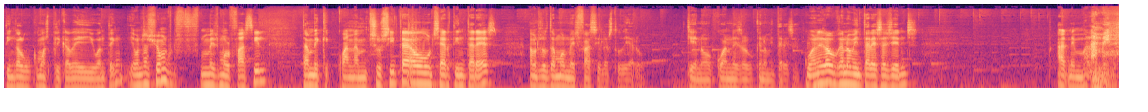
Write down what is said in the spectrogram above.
tinc algú que m'ho explica bé i ho entenc, llavors això em m'és molt fàcil, també que quan em suscita un cert interès em resulta molt més fàcil estudiar-ho que no quan és algo que no m'interessa. Quan és algo que no m'interessa gens, anem malament.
